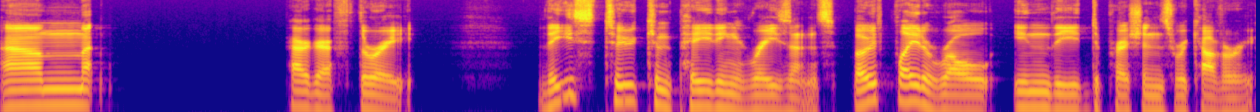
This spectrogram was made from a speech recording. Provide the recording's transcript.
Um, paragraph three. These two competing reasons both played a role in the Depression's recovery.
